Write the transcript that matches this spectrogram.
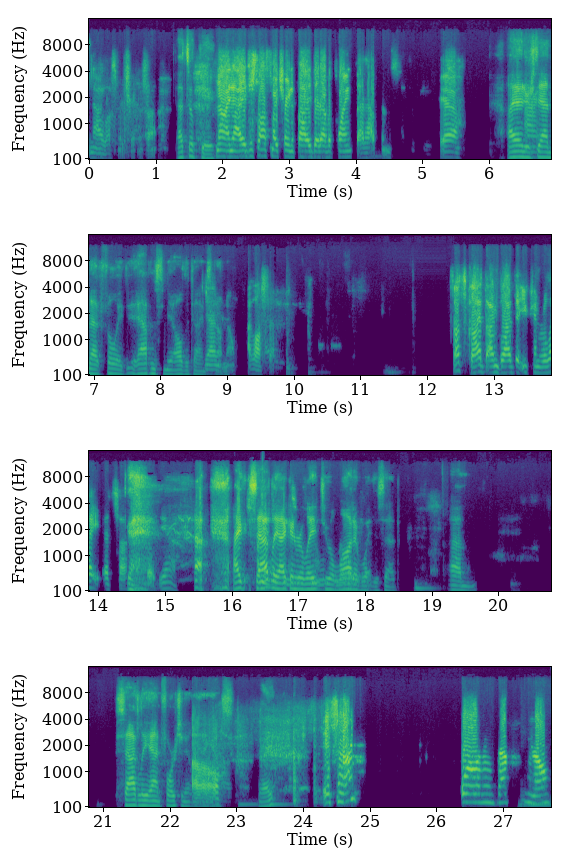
No, I lost my train of thought. That's okay. No, I know. I just lost my train of thought. I did have a point. That happens. Yeah. I understand that fully. It happens to me all the time. Yeah, Steve. I don't know. I lost that. That's glad. I'm glad that you can relate. That's uh, yeah. I sadly I can relate to a lot of what you said. Um, sadly and fortunately, oh. Guess, right? It's not. Well, I mean, that's, you know,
